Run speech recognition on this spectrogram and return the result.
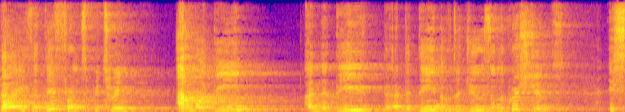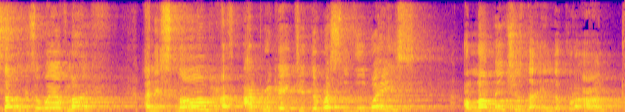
That is the difference between our deen and the deen, the deen of the Jews and the Christians. Islam is a way of life. And Islam has abrogated the rest of the ways. Allah mentions that in the Quran.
